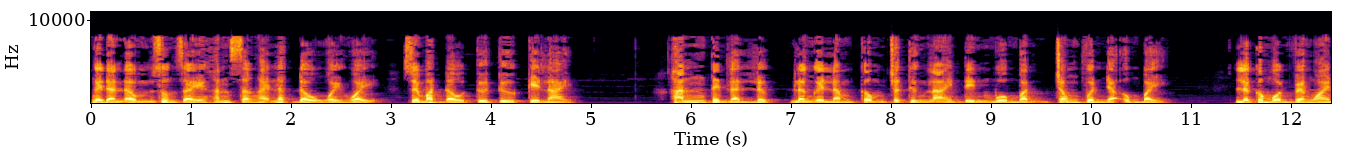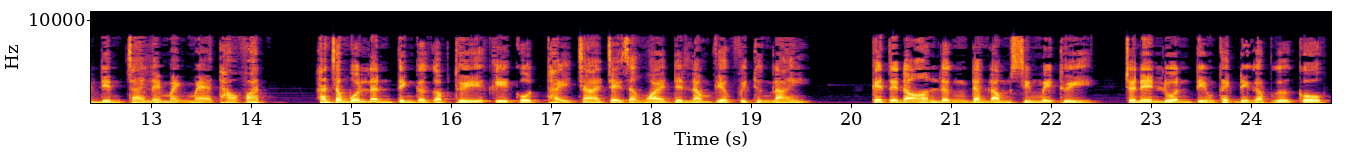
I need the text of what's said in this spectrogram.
Người đàn ông run rẩy, hắn sợ hãi lắc đầu nguậy nguậy rồi bắt đầu từ từ kể lại. Hắn tên là lực, là người làm công cho thương lái đến mùa mận trong vườn nhà ông bảy. Là có một vẻ ngoài điển trai lại mạnh mẽ, tháo vát. Hắn trong một lần tình cờ gặp thủy khi cô thay cha chạy ra ngoài để làm việc với thương lái. Kể từ đó, lực đem lòng si mê thủy cho nên luôn tìm cách để gặp gỡ cô.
